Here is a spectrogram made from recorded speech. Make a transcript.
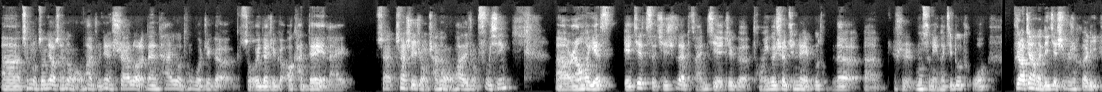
呃，传统宗教、传统文化逐渐衰落了。但是，它又通过这个所谓的这个 o k a Day 来算算是一种传统文化的一种复兴，啊，然后也也借此其实在团结这个同一个社区内不同的呃，就是穆斯林和基督徒。不知道这样的理解是不是合理？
